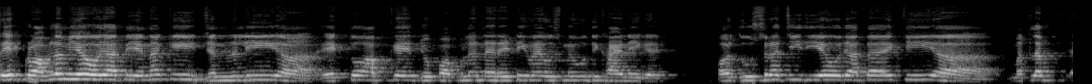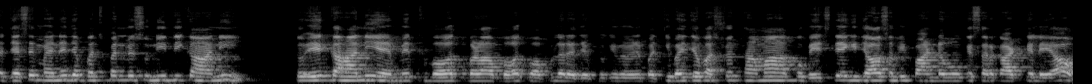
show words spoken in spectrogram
एक प्रॉब्लम ये हो जाती है ना कि जनरली एक तो आपके जो पॉपुलर नैरेटिव है उसमें वो दिखाए नहीं गए। और दूसरा चीज़ ये हो जाता है कि आ, मतलब जैसे मैंने जब बचपन में सुनी थी कहानी तो एक कहानी है मिथ बहुत बड़ा बहुत पॉपुलर है जब क्योंकि मैंने बच्ची भाई जब अश्वत्थामा को भेजते हैं कि जाओ सभी पांडवों के सर काट के ले आओ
